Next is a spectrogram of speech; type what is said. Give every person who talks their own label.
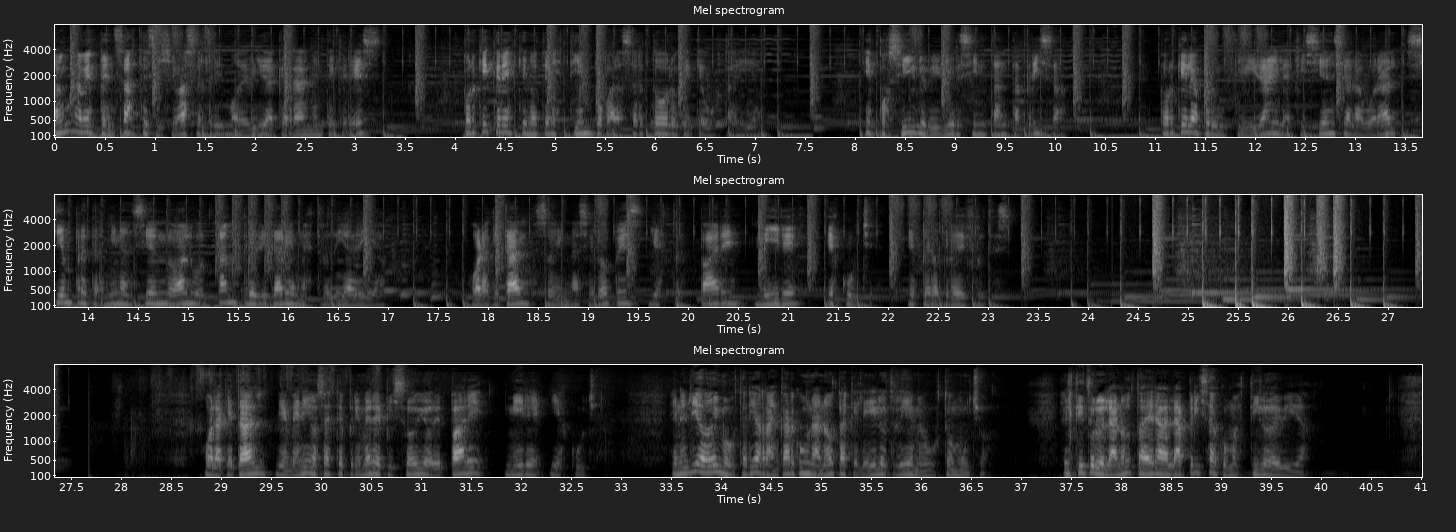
Speaker 1: ¿Alguna vez pensaste si llevas el ritmo de vida que realmente querés? ¿Por qué crees que no tenés tiempo para hacer todo lo que te gustaría? ¿Es posible vivir sin tanta prisa? ¿Por qué la productividad y la eficiencia laboral siempre terminan siendo algo tan prioritario en nuestro día a día? Hola, ¿qué tal? Soy Ignacio López y esto es Pare, Mire, Escuche. Espero que lo disfrutes. Hola, ¿qué tal? Bienvenidos a este primer episodio de Pare, Mire y Escuche. En el día de hoy me gustaría arrancar con una nota que leí el otro día y me gustó mucho. El título de la nota era La prisa como estilo de vida.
